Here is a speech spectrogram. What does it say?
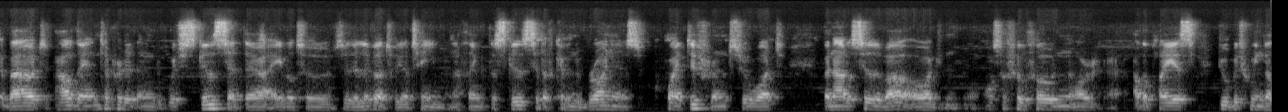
about how they interpret it and which skill set they are able to, to deliver to your team. And I think the skill set of Kevin De Bruyne is quite different to what Bernardo Silva or also Phil Foden or other players do between the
